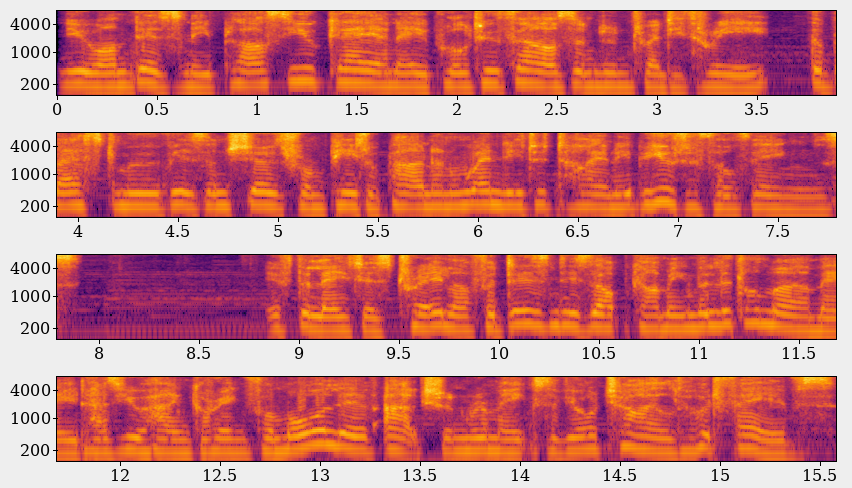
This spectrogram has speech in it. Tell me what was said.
New on Disney Plus UK in April 2023, the best movies and shows from Peter Pan and Wendy to Tiny Beautiful Things. If the latest trailer for Disney's upcoming The Little Mermaid has you hankering for more live-action remakes of your childhood faves,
